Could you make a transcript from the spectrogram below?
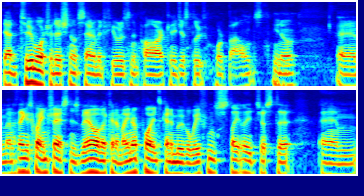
they had two more traditional centre midfielders in the park and it just looked more balanced, you know. Um, and I think it's quite interesting as well. A kind of minor point to kind of move away from slightly, just that um,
